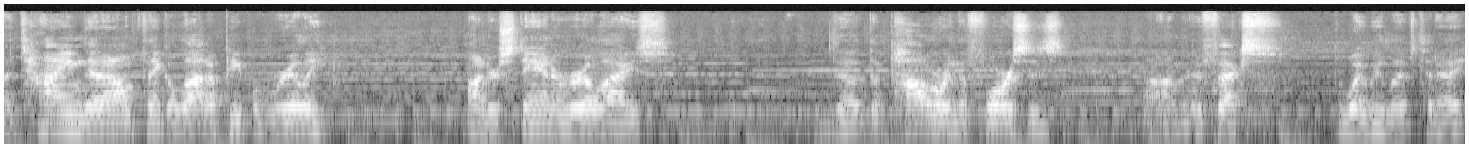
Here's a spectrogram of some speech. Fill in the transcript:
a time that I don't think a lot of people really understand or realize the, the power and the forces um, affects the way we live today.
